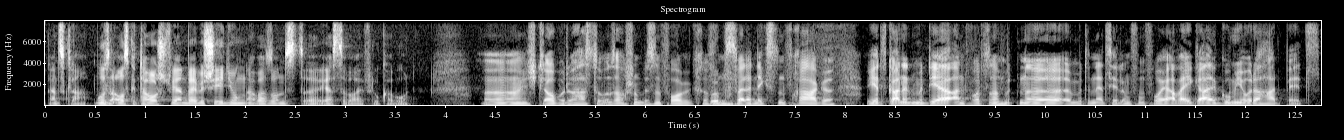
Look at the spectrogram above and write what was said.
Ganz klar. Muss ausgetauscht werden bei Beschädigungen, aber sonst erste Wahl Flugcarbon. Äh, ich glaube, du hast du uns auch schon ein bisschen vorgegriffen bei der nächsten Frage. Jetzt gar nicht mit der Antwort, sondern mit, ne, mit den Erzählungen von vorher. Aber egal, Gummi oder Hardbaits?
